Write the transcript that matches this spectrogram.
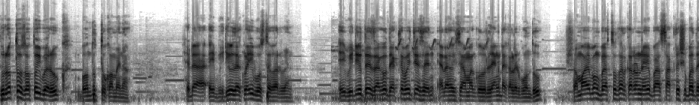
দূরত্ব যতই বাড়ুক, বন্ধুত্ব কমে না। সেটা এই ভিডিও দেখলেই বুঝতে পারবেন। এই ভিডিওতে যাগো দেখতে পাইতেছেন, এরা হয়েছে আমার ল্যাংডা কালের বন্ধু। সময় এবং ব্যস্ততার কারণে বা চাকরি সুবাদে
